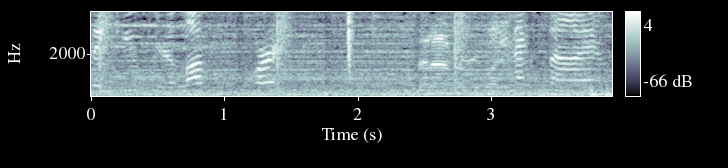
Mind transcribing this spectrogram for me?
Thank you for your love and support. See you next time.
